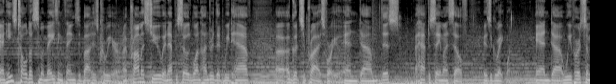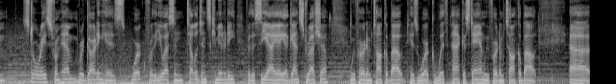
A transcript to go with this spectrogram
and he's told us some amazing things about his career. I promised you in episode 100 that we'd have uh, a good surprise for you, and um, this, I have to say myself, is a great one. And uh, we've heard some stories from him regarding his work for the U.S. intelligence community for the CIA against Russia. We've heard him talk about his work with Pakistan. We've heard him talk about uh,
